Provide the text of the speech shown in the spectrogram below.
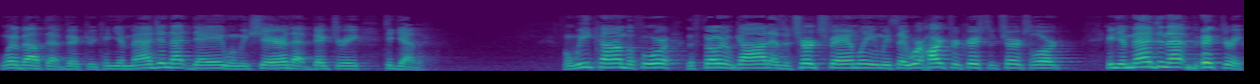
What about that victory? Can you imagine that day when we share that victory together? When we come before the throne of God as a church family and we say, we're Hartford Christian Church, Lord. Can you imagine that victory?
